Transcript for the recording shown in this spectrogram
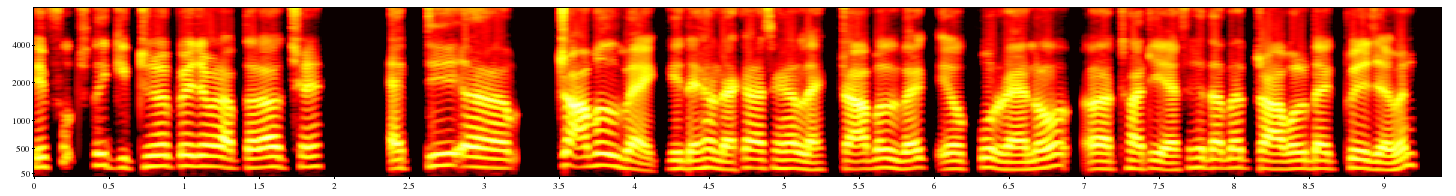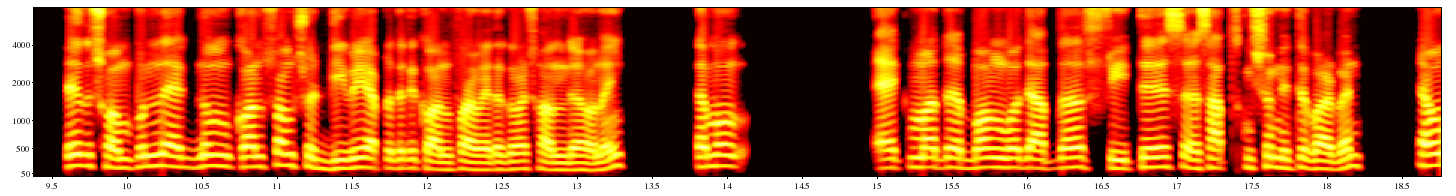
এই ফোনটি গিফট হিসাবে পেয়ে যাবেন আপনারা হচ্ছে একটি ট্রাভেল ব্যাগ এই দেখেন লেখা আছে এখানে travel bag Oppo Reno thirty F সাথে আপনার ট্রাভেল ব্যাগ পেয়ে যাবেন। যেহেতু সম্পূর্ণ একদম কনফার্ম শো দিবে আপনাদেরকে কনফার্ম এতে কোনো সন্দেহ নেই। এবং একমাত্র বঙ্গতে আপনারা ফ্রিতে সাবস্ক্রিপশন নিতে পারবেন। এবং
